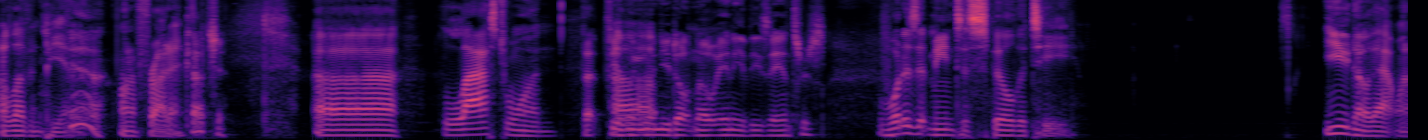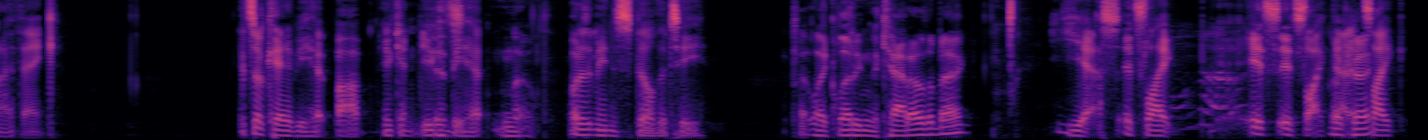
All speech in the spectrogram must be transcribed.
11 p.m. Yeah. on a Friday. Gotcha. Uh, last one. That feeling Uh, when you don't know any of these answers. What does it mean to spill the tea? You know that one, I think. It's okay to be hip, Bob. You can you can It's- be hip. No. What does it mean to spill the tea? Is that like letting the cat out of the bag? Yes, it's like it's it's like that. Okay. It's like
